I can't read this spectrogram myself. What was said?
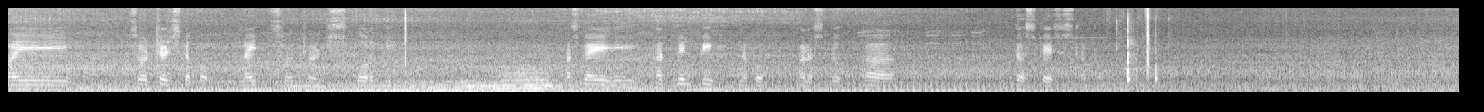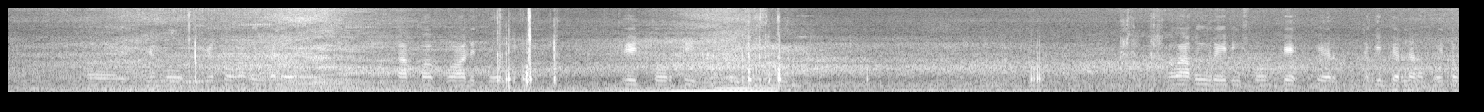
may short charge na po. Night short charge 40 tapos may admin fee na po. Alas do ah 2 pesos na po Uh, yan po, yan po akong ano, top wallet po. 840. Ang aking ratings po, per, per, naging per na lang po ito.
